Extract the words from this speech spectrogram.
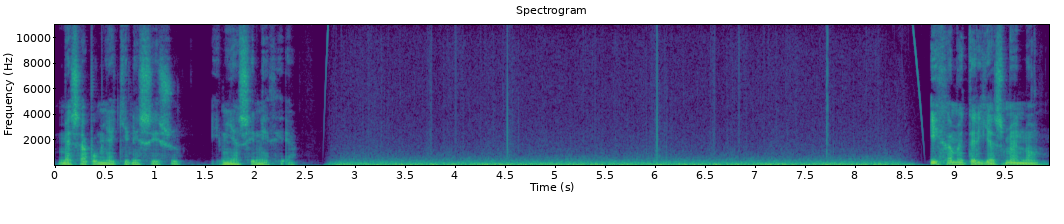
μέσα από μια κίνησή σου ή μια συνήθεια. Είχαμε ταιριασμένο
